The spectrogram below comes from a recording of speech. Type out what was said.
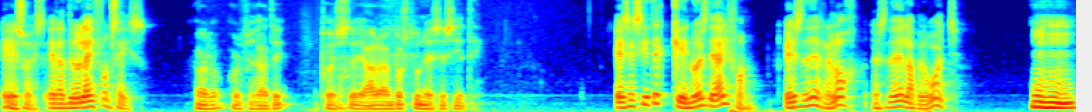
Eso es, era del iPhone 6. Claro, pues fíjate, pues eh, ahora han puesto un S7. S7 que no es de iPhone, es de reloj, es del Apple Watch. Ujú.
